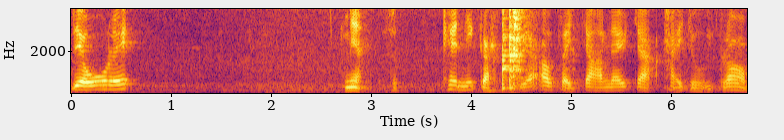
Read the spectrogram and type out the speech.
เดี๋ยวเละเนี่ย แค่นี้กะเดี๋ยวเอาใส่จานแล้วจะให้ดูอีกรอบ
